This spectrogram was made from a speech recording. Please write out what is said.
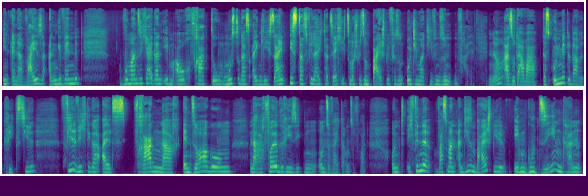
in einer Weise angewendet, wo man sich ja dann eben auch fragt, so musste das eigentlich sein? Ist das vielleicht tatsächlich zum Beispiel so ein Beispiel für so einen ultimativen Sündenfall? Ne? Also da war das unmittelbare Kriegsziel viel wichtiger als Fragen nach Entsorgung, nach Folgerisiken und mhm. so weiter und so fort. Und ich finde, was man an diesem Beispiel eben gut sehen kann,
